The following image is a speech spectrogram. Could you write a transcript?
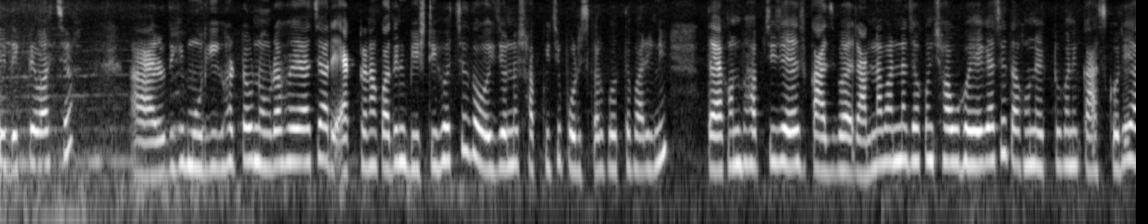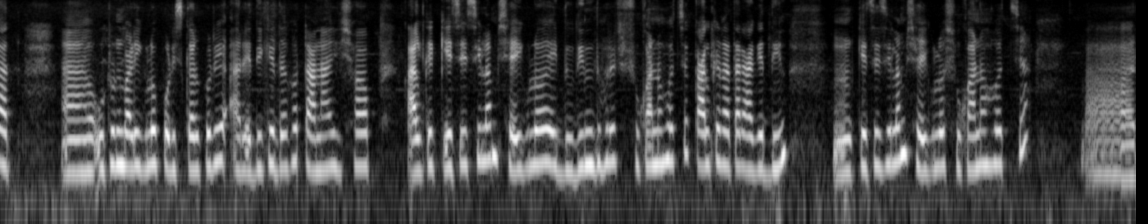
এই দেখতে পাচ্ছ? আর ওদিকে মুরগি ঘরটাও নোংরা হয়ে আছে আর একটানা কদিন বৃষ্টি হচ্ছে, তো ওই জন্য সব কিছু পরিষ্কার করতে পারিনি। তো এখন ভাবছি যে কাজ রান্না বান্না যখন সব হয়ে গেছে তখন একটুখানি কাজ করি আর উঠোন বাড়িগুলো পরিষ্কার করি। আর এদিকে দেখো টানাই সব কালকে কেচেছিলাম, সেইগুলো এই দুদিন ধরে শুকানো হচ্ছে, কালকে না তার আগের দিন কেচেছিলাম, সেইগুলো শুকানো হচ্ছে। আর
